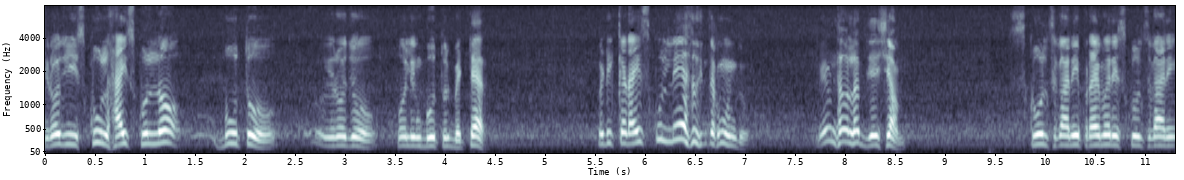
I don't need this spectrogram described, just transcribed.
ఈరోజు ఈ స్కూల్ హై స్కూల్లో బూతు ఈరోజు పోలింగ్ బూతులు పెట్టారు. బట్ ఇక్కడ హై స్కూల్ లేదు ఇంతకుముందు. మేము డెవలప్ చేశాం. స్కూల్స్ కానీ ప్రైమరీ స్కూల్స్ కానీ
